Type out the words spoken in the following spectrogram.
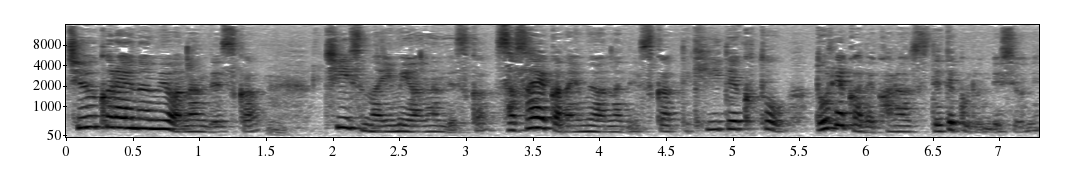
中くらいの夢は何ですか、小さな夢は何ですか？ささやかな夢は何ですか？って聞いていくとどれかで必ず出てくるんですよね。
